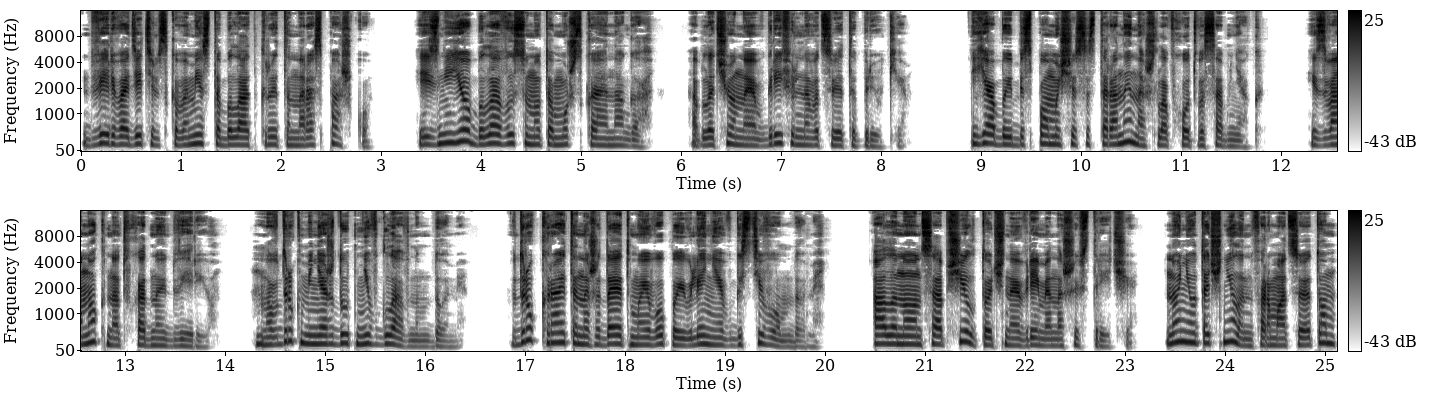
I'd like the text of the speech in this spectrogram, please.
Дверь водительского места была открыта нараспашку, из нее была высунута мужская нога, облаченная в грифельного цвета брюки. Я бы и без помощи со стороны нашла вход в особняк и звонок над входной дверью. Но вдруг меня ждут не в главном доме. Вдруг Крайтон ожидает моего появления в гостевом доме. Аллану он сообщил точное время нашей встречи, но не уточнил информацию о том,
